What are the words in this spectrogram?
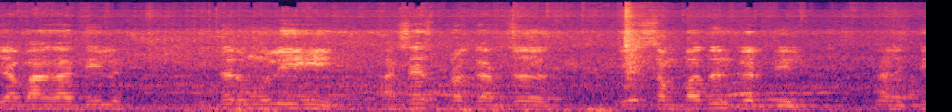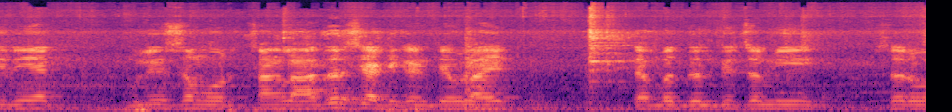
या भागातील इतर मुलीही अशाच प्रकारचं हे संपादन करतील. आणि तिने एक मुलींसमोर चांगला आदर्श या ठिकाणी ठेवला आहे. त्याबद्दल तिचं मी सर्व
